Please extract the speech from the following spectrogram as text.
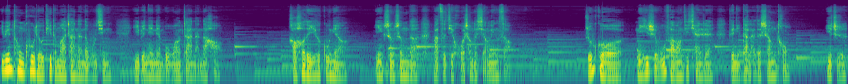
一边痛哭流涕的骂渣男的无情，一边念念不忘渣男的好。好好的一个姑娘，硬生生的把自己活成了祥林嫂。如果你一直无法忘记前任给你带来的伤痛，一直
